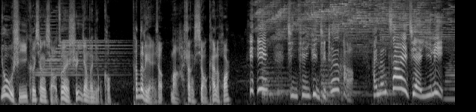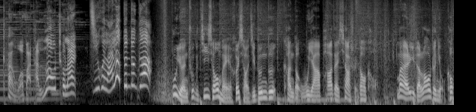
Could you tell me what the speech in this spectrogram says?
又是一颗像小钻石一样的纽扣，他的脸上马上笑开了花。嘿嘿，今天运气真好，还能再捡一粒，看我把它捞出来！机会来了，墩墩哥！不远处的鸡小美和小鸡墩墩看到乌鸦趴在下水道口，卖力地捞着纽扣，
